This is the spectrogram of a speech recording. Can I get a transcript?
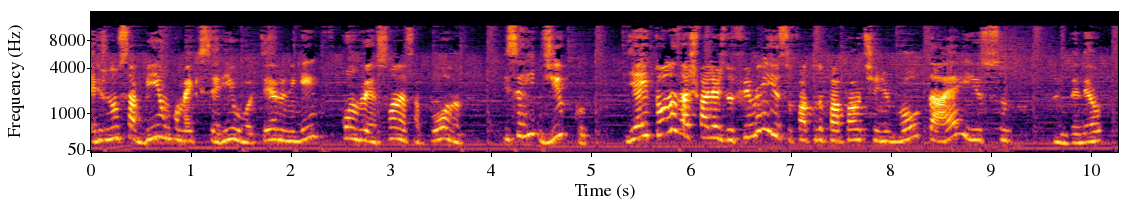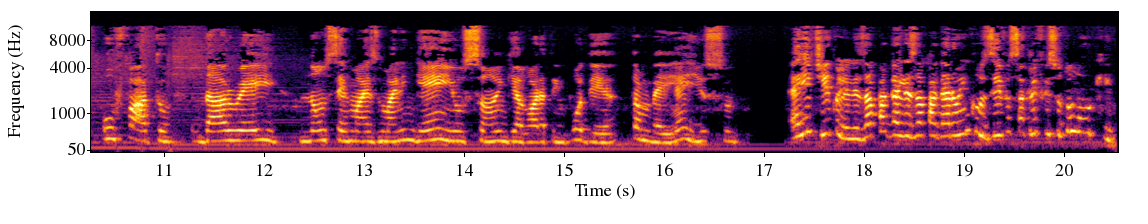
Eles não sabiam como é que seria o roteiro, ninguém conversou nessa porra. Isso é ridículo. E aí todas as falhas do filme é isso. O fato do Papaltini voltar é isso. Entendeu? O fato da Ray não ser mais uma ninguém e o sangue agora tem poder também é isso. É ridículo. Eles apagaram, eles apagaram inclusive o sacrifício do Luke.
